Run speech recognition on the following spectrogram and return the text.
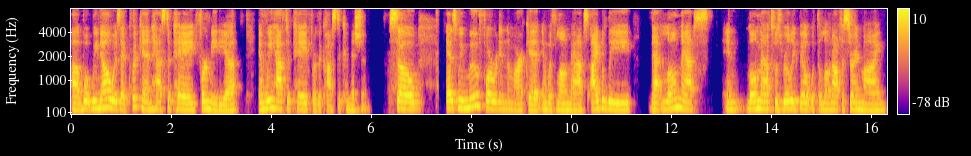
uh, what we know is that Quicken has to pay for media, and we have to pay for the cost of commission. So, as we move forward in the market and with loan maps, I believe that loan maps and loan maps was really built with the loan officer in mind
